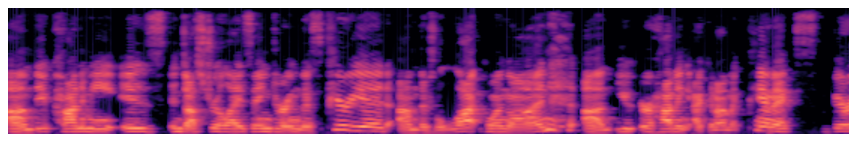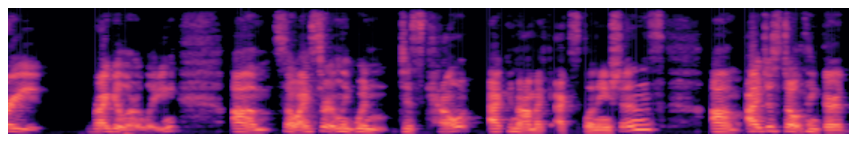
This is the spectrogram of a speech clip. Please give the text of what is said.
Um, the economy is industrializing during this period. Um, there's a lot going on. Um, you, are having economic panics very regularly. Um, so I certainly wouldn't discount economic explanations. Um, I just don't think they're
